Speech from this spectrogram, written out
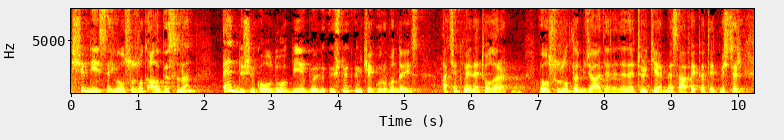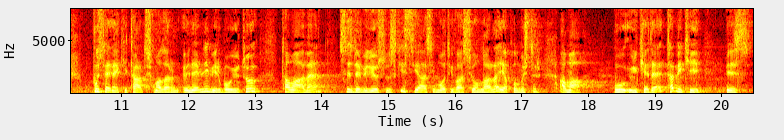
Şimdi ise yolsuzluk algısının en düşük olduğu 1 bölü 3'lük ülke grubundayız. Açık ve net olarak yolsuzlukla mücadelede de Türkiye mesafe kat etmiştir. Bu seneki tartışmaların önemli bir boyutu tamamen siz de biliyorsunuz ki siyasi motivasyonlarla yapılmıştır. Ama bu ülkede tabii ki biz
